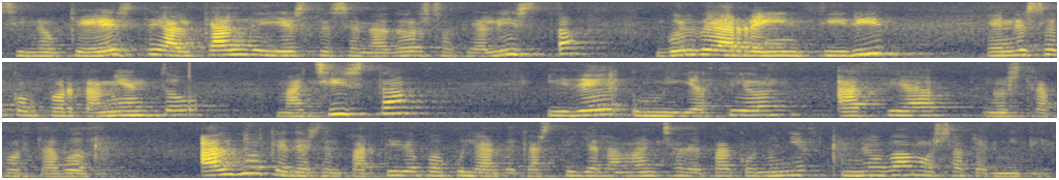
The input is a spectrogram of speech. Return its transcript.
sino que este alcalde y este senador socialista vuelve a reincidir en ese comportamiento machista y de humillación hacia nuestra portavoz, algo que desde el Partido Popular de Castilla-La Mancha de Paco Núñez no vamos a permitir.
